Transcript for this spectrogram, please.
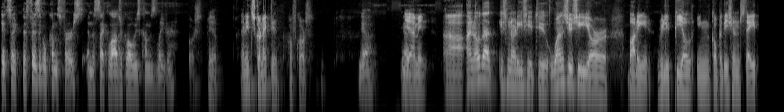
it's like the physical comes first and the psychological always comes later. Of course, yeah, and it's connected, of course. Yeah, yeah. yeah I mean, uh, I know that it's not easy to once you see your body really peel in competition state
